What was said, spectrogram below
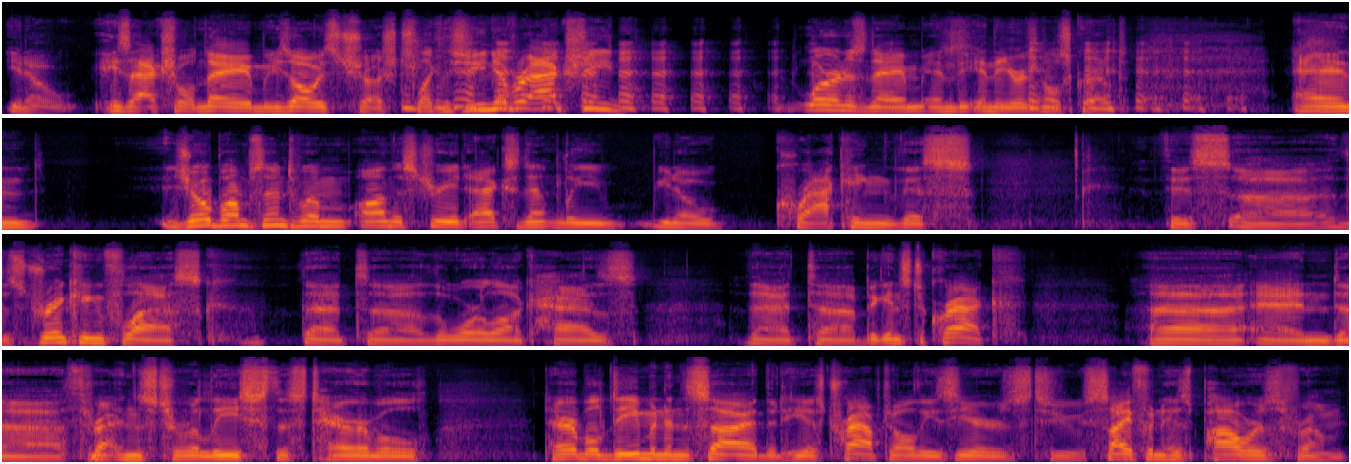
you know his actual name. He's always shushed like this. You never actually learn his name in the in the original script. And Joe bumps into him on the street, accidentally, you know, cracking this this uh, this drinking flask that uh, the warlock has that uh, begins to crack uh, and uh, threatens to release this terrible terrible demon inside that he has trapped all these years to siphon his powers from.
